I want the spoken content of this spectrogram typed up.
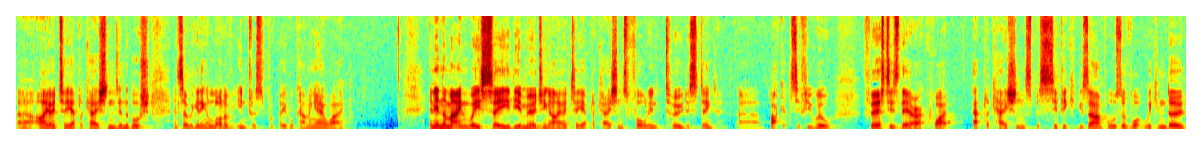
uh, IoT applications in the bush. And so we're getting a lot of interest for people coming our way. And in the main, we see the emerging IoT applications fall in two distinct uh, buckets, if you will. First is there are quite application-specific examples of what we can do,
